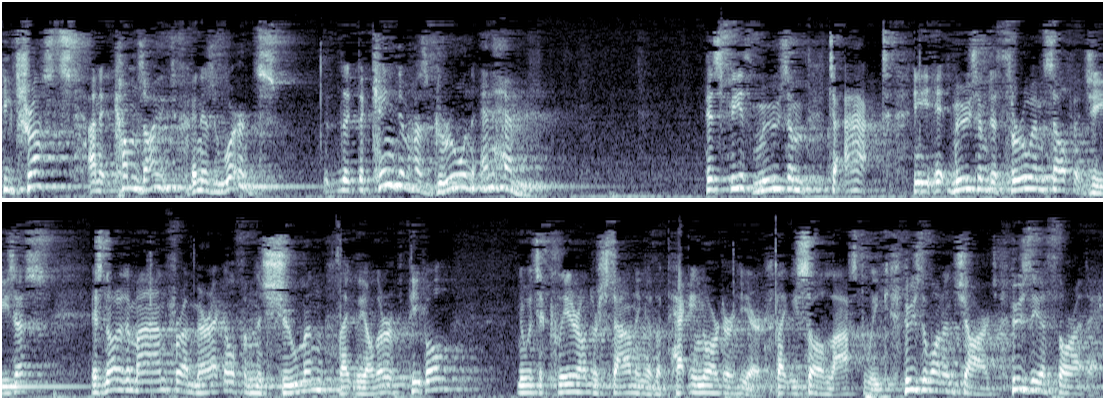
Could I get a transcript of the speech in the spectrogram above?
he trusts, and it comes out in his words. The, the kingdom has grown in him. His faith moves him to act. He, it moves him to throw himself at Jesus. It's not a demand for a miracle from the showman like the other people. No, it's a clear understanding of the pecking order here, like we saw last week. Who's the one in charge? Who's the authority?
